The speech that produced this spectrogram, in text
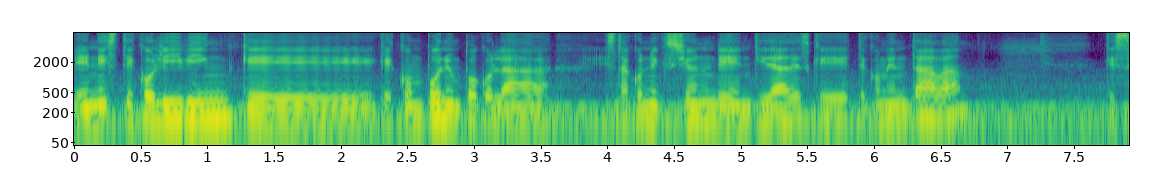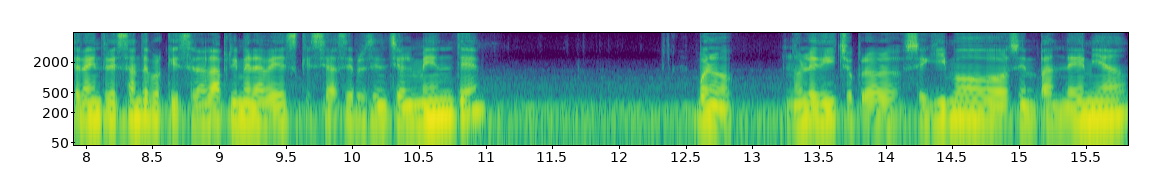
en este co-living que, que, compone un poco la, esta conexión de entidades que te comentaba, que será interesante porque será la primera vez que se hace presencialmente. Bueno, no lo he dicho, pero seguimos en pandemia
